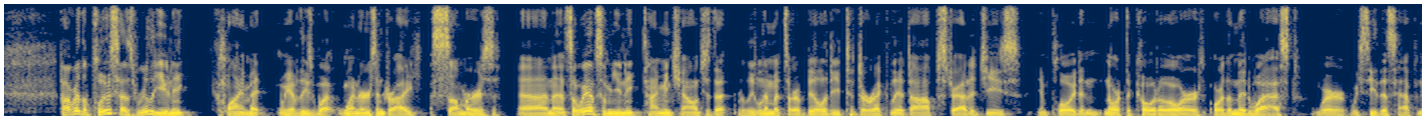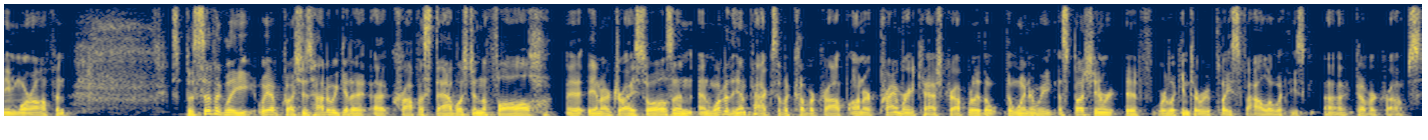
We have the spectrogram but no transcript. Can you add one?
However, the Palouse has really unique climate. We have these wet winters and dry summers. And uh, so we have some unique timing challenges that really limits our ability to directly adopt strategies employed in North Dakota or, or the Midwest, where we see this happening more often. Specifically, we have questions how do we get a, a, crop established in the fall uh, in our dry soils, and, and what are the impacts of a cover crop on our primary cash crop, really the, the winter wheat, especially if we're looking to replace fallow with these uh, cover crops?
